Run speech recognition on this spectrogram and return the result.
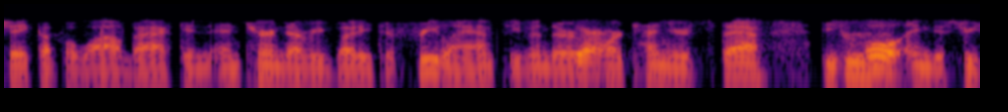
shake up a while back and, and turned everybody to freelance, even their yeah. more tenured staff, the mm-hmm. whole industry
